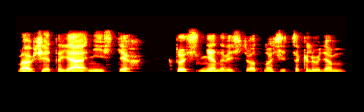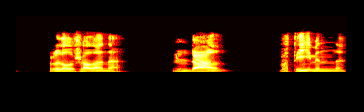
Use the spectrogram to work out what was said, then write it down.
«Вообще-то я не из тех, кто с ненавистью относится к людям, — продолжала она. — Да, вот именно.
